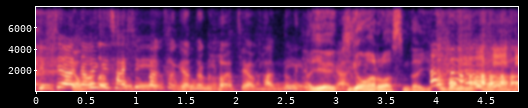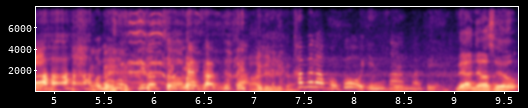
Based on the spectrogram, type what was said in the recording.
김치환 옆에 아나운서 계신 사신 우리 방송이었던 감독님, 것 같아요. 감독님. 감독님. 아, 예, 구경하러 왔습니다. 이 두 분이 돌아오는 어, 너무 길었죠. 감사합니다. 아닙니다. 카메라 보고 인사 한마디. 네, 안녕하세요.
